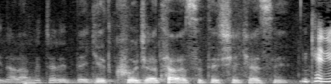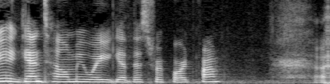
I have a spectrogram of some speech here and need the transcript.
اینا رو هم میتونید بگید کجا توسط چه کسی Can you again tell me where you get this report from?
